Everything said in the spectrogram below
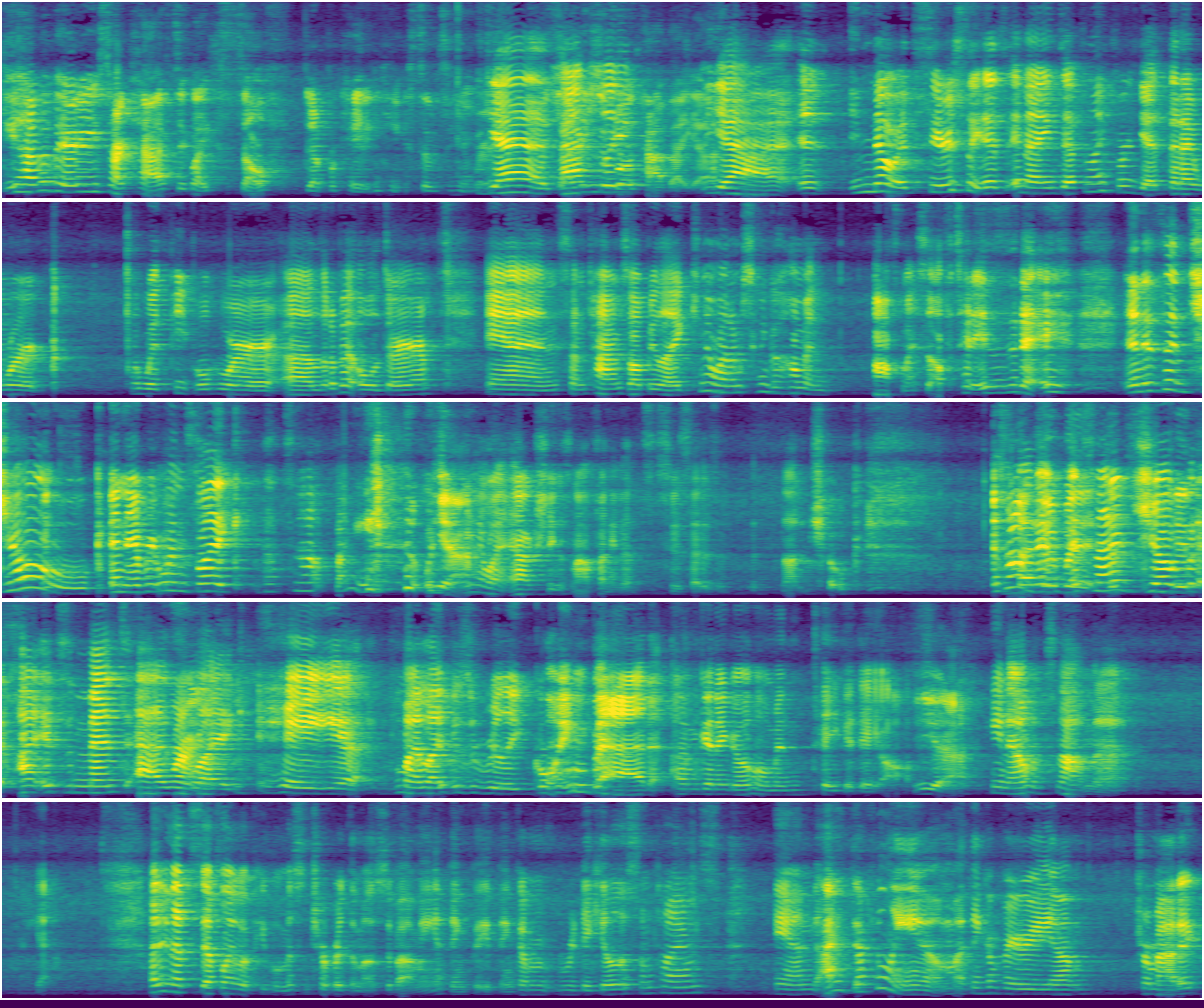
You have a very sarcastic, like self-deprecating sense of humor. yes, actually. both have that. Yeah. Yeah, and no, it seriously is, and I definitely forget that I work with people who are a little bit older, and sometimes I'll be like, you know what, I'm just gonna go home and off myself. Today's the day, and it's a joke, and everyone's like, that's not funny. Which, Yeah. you know what, actually, it's not funny. That's suicide is it's not a joke. It's not good, it, but it's not a joke, but it's- I, it's meant as Right. like, hey, my life is really going bad. I'm gonna go home and take a day off. yeah. You know, it's not meant. Yeah. I think that's definitely what people misinterpret the most about me. I think they think I'm ridiculous sometimes. And I definitely am. I think I'm very um, dramatic.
